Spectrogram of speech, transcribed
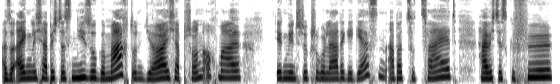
Also eigentlich habe ich das nie so gemacht und ja, ich habe schon auch mal irgendwie ein Stück Schokolade gegessen, aber zurzeit habe ich das Gefühl,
